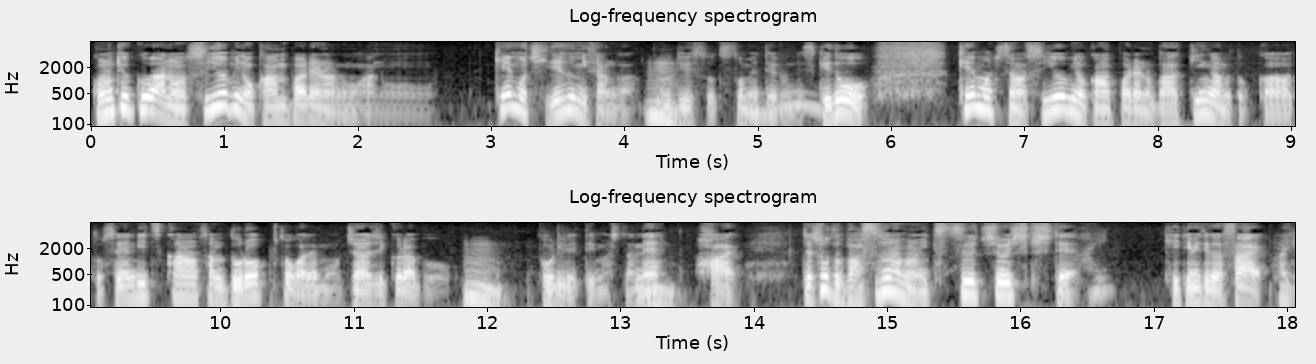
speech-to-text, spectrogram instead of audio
この曲はあの、水曜日のカンパレラのあの、ケンモチ秀文さんがプロデュースを務めてるんですけど、ケンモチさんは水曜日のカンパレラのバッキンガムとか、あと戦慄カノンさんのドロップとかでもジャージクラブをうん。取り入れていましたね。うんはい。じゃあちょっとバスドラムの5つ打ちを意識してはい聴いてみてください。はい。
